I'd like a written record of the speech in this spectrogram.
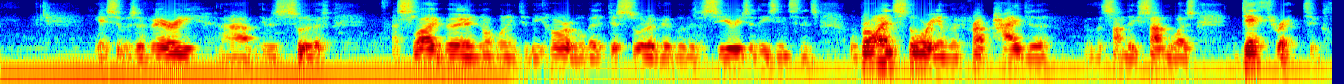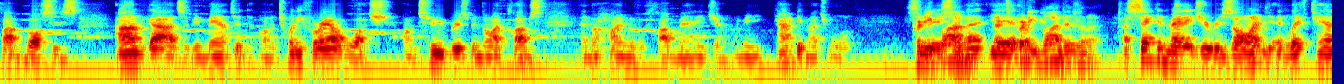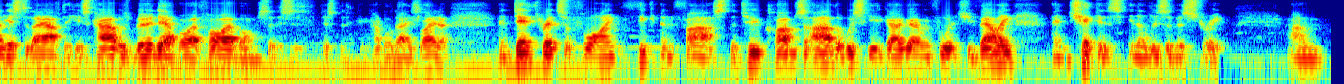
Yes, it was a very, uh, it was sort of a, a, slow burn, not wanting to be horrible, but it just sort of, it was a series of these incidents. Well, Brian's story on the front page of the, of the Sunday Sun was death threat to club bosses. Armed guards have been mounted on a 24 hour watch on two Brisbane nightclubs and the home of a club manager. I mean, you can't get much more. Pretty blunt. That. That's pretty like, blunt, isn't it? A second manager resigned and left town yesterday after his car was burned out by a firebomb. So this is just a couple of days later. And death threats are flying thick and fast. The two clubs are the Whiskey Au Go Go in Fortitude Valley and Checkers in Elizabeth Street. Um,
